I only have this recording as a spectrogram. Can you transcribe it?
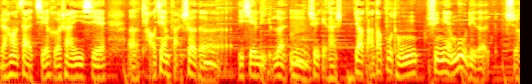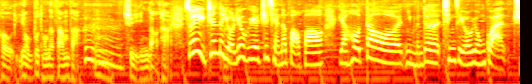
然后再结合上一些呃条件反射的一些理论，嗯，去给他要达到不同训练目的的时候，用不同的方法，嗯，去引导他。所以，真的有六个月之前的宝宝，然后到你们的亲子游泳馆。去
